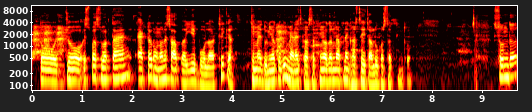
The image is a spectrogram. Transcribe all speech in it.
तो जो स्पष्ट वक्ता है, एक्टर, उन्होंने साफ़ ये बोला, ठीक है, कि मैं दुनिया को भी मैनेज कर सकती हूँ, अगर मैं अपने घर से ही चालू कर सकती हूँ तो। सुंदर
